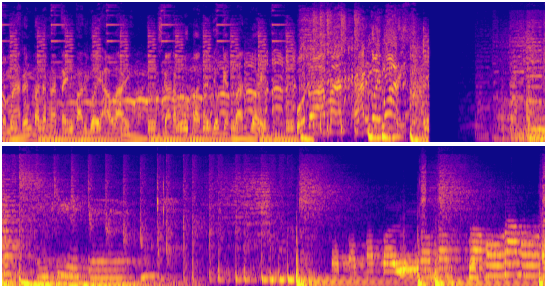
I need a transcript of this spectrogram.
Kemarin pada ngatain Pargoy alay. Sekarang lu pada joget Pargoy. Bodoh amat. Pargoy bos! Memory,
